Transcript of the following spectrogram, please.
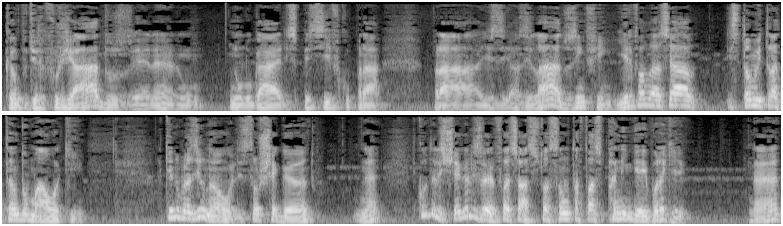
campo de refugiados, é, né, num, num lugar específico para asilados, enfim. E ele falou assim, ah, estão me tratando mal aqui. Aqui no Brasil não, eles estão chegando, né? E quando eles chegam, eles falam assim, ah, a situação não está fácil para ninguém por aqui, né?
